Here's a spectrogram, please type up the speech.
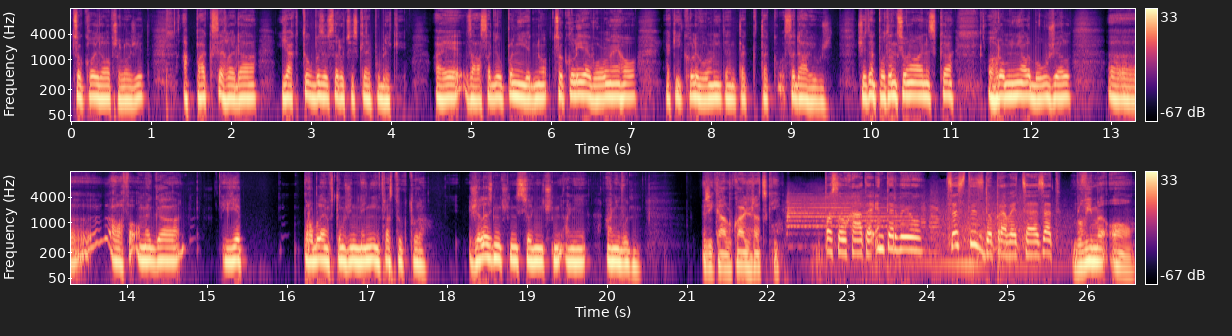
cokoliv dalo přeložit a pak se hledá, jak to vůbec dostat do České republiky a je v zásadě úplně jedno, cokoliv je volného, jakýkoliv volný ten, tak, tak se dá využít. Čili ten potenciál je dneska ohromný, ale bohužel uh, alfa omega je problém v tom, že není infrastruktura. Železniční, silniční ani, ani vodní. Říká Lukáš Hradský. Posloucháte interview Cesty z dopravy CZ. Mluvíme o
